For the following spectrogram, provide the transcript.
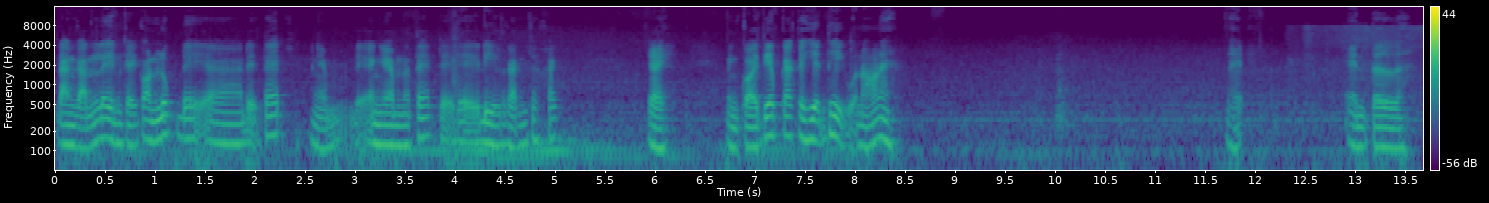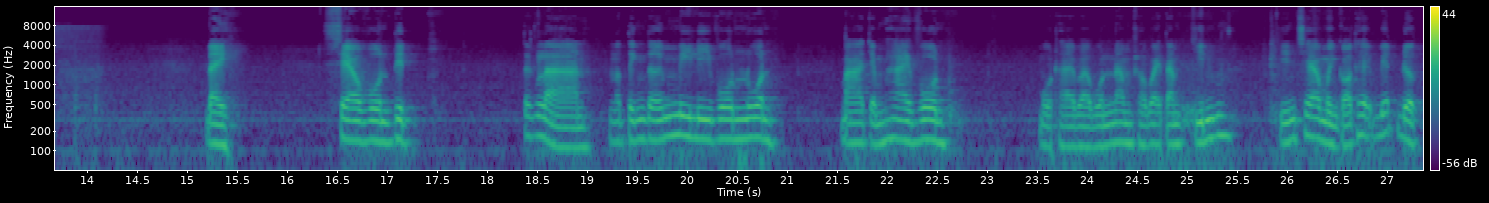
Đang gắn lên cái con lúc để à, để test. Để anh em nó test để để đi gắn cho khách đây mình coi tiếp các cái hiển thị của nó này. Đấy. enter. Đây cell voltage. Tức là nó tính tới mV luôn. 3.2V 1 2 3 4 5 6 7 8 9 9 cell mình có thể biết được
